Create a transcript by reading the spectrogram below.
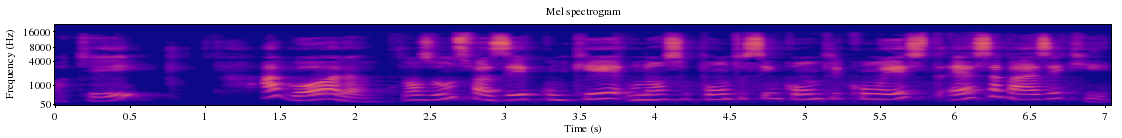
ok? Agora, nós vamos fazer com que o nosso ponto se encontre com essa base aqui.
